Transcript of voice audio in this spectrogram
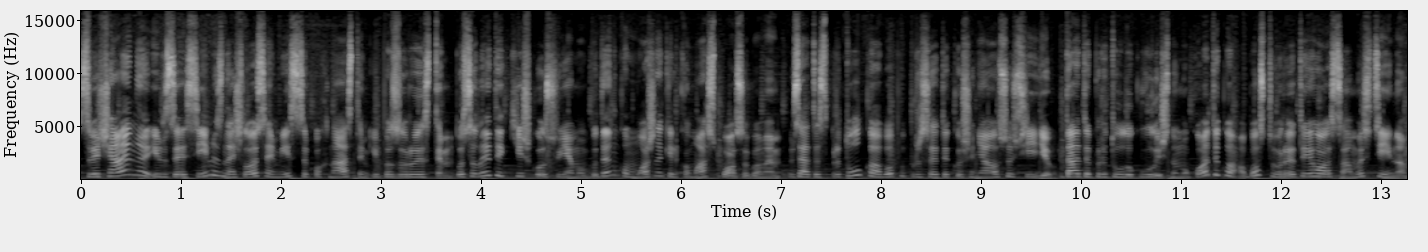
Звичайно, і в The Sims знайшлося місце пухнастим і позористим. Поселити кішку у своєму будинку можна кількома способами: взяти з притулку або попросити кошеня у сусідів, дати притулок вуличному котику або створити його самостійно.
